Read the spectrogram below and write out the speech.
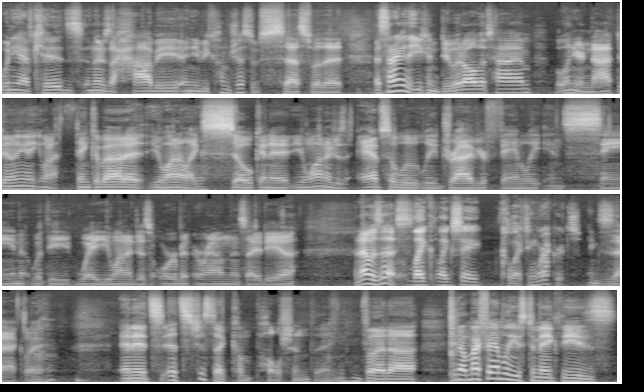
when you have kids and there's a hobby and you become just obsessed with it, it's not even that you can do it all the time, but when you're not doing it, you want to think about it, you want to like soak in it, you want to just absolutely drive your family insane with the way you want to just orbit around this idea. And that was this. Like, like say, collecting records. Exactly. And it's it's just a compulsion thing. But uh, you know, my family used to make these,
